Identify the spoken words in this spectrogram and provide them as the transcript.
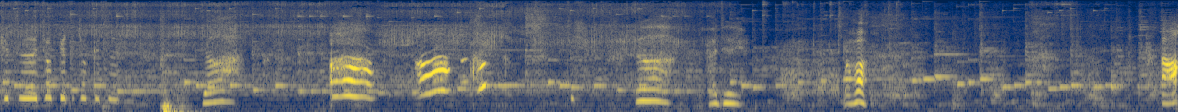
kötü, çok kötü, çok kötü. Ya. Hadi. Aha. Ah.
